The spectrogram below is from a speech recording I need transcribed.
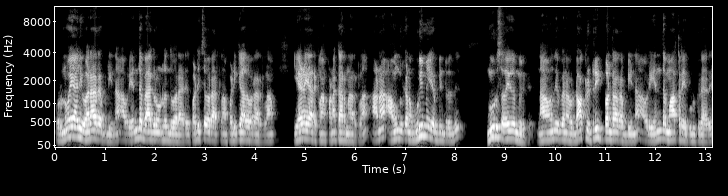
ஒரு நோயாளி வராரு அப்படின்னா அவர் எந்த பேக்ரவுண்ட்லேருந்து வராரு? படித்தவராக இருக்கலாம் படிக்காதவராக இருக்கலாம் ஏழையாக இருக்கலாம் பணக்காரனாக இருக்கலாம். ஆனால் அவங்களுக்கான உரிமை அப்படின்றது நூறு சதவீதம் இருக்குது நான் வந்து இப்போ நான் ஒரு டாக்டர் ட்ரீட் பண்ணுறாரு அப்படின்னா அவர் எந்த மாத்திரையை கொடுக்குறாரு?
